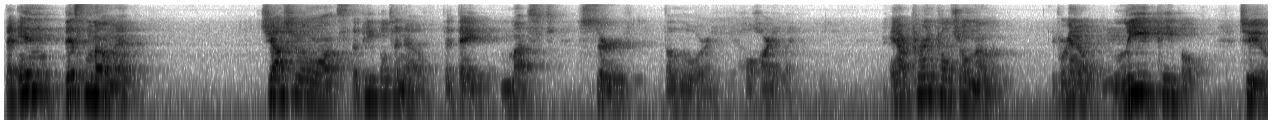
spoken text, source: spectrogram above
That in this moment, Joshua wants the people to know that they must serve the Lord wholeheartedly. In our current cultural moment, if we're going to lead people to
